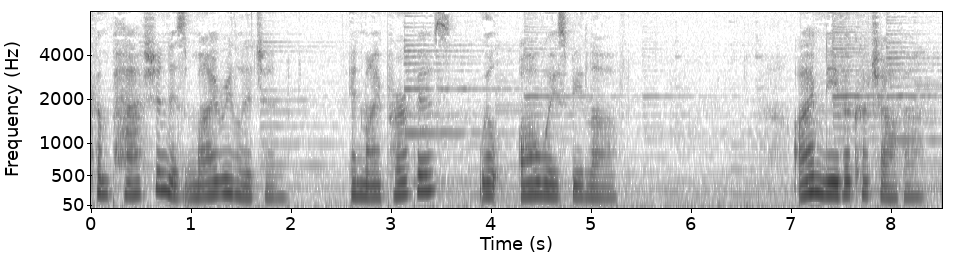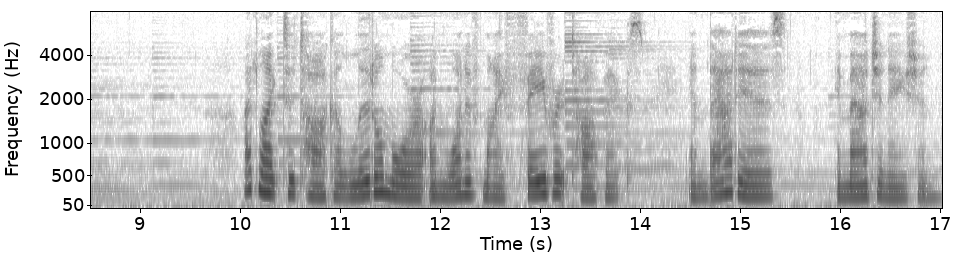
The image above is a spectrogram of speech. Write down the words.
Compassion is my religion, and my purpose will always be love. I'm Neva Kochava. I'd like to talk a little more on one of my favorite topics, and that is imagination.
